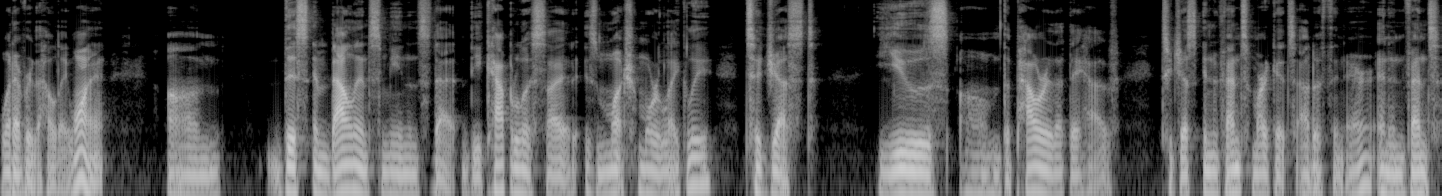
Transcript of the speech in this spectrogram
whatever the hell they want um, this imbalance means that the capitalist side is much more likely to just use um, the power that they have to just invent markets out of thin air and invent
